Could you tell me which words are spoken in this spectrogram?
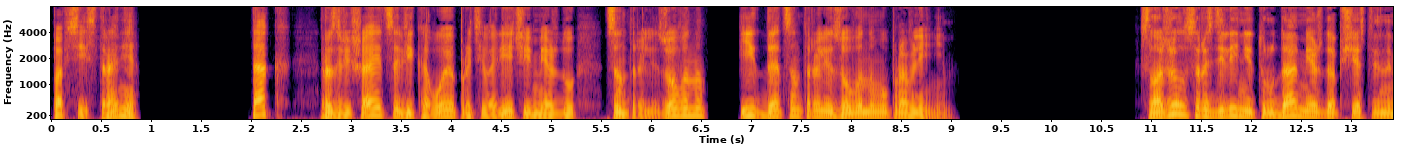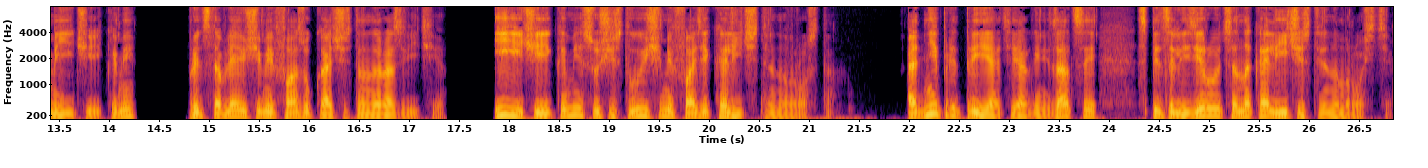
по всей стране. Так, разрешается вековое противоречие между централизованным и децентрализованным управлением. Сложилось разделение труда между общественными ячейками, представляющими фазу качественного развития, и ячейками, существующими в фазе количественного роста. Одни предприятия и организации специализируются на количественном росте.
